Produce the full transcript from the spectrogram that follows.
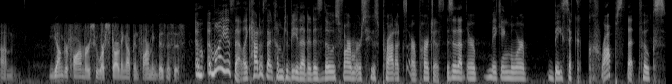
um, younger farmers who are starting up in farming businesses. And, and, why is that? Like, how does that come to be that it is those farmers whose products are purchased? Is it that they're making more basic crops that folks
